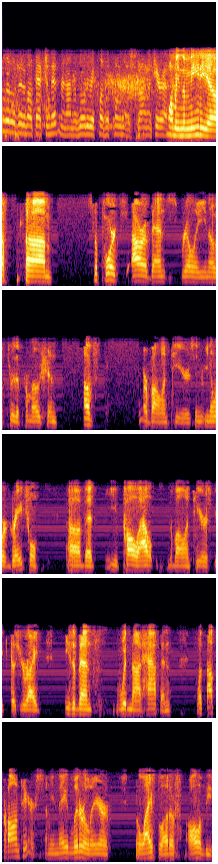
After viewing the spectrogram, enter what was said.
a little bit about that commitment on the Rotary Club of Kona's volunteer. Well, I mean, the media um, supports our events really, you know, through the promotion of our volunteers. And, you know, we're grateful uh, that you call out the volunteers because you're right, these events would not happen without the volunteers. I mean, they literally are the lifeblood of all of these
